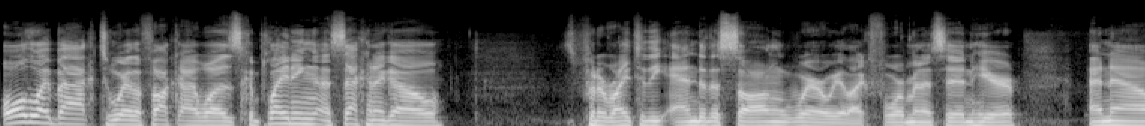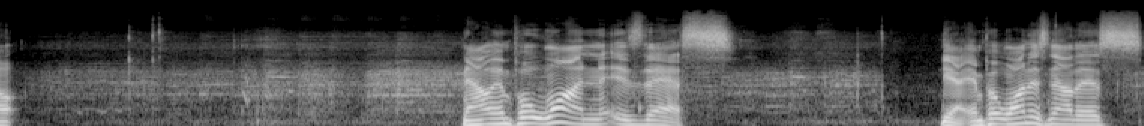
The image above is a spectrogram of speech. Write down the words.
all the way back to where the fuck I was complaining a second ago. Let's put it right to the end of the song. Where are we? Like four minutes in here. And now. Now input one is this. Yeah, input one is now this.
